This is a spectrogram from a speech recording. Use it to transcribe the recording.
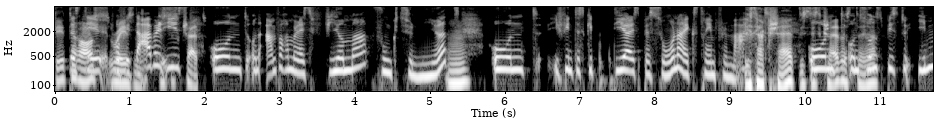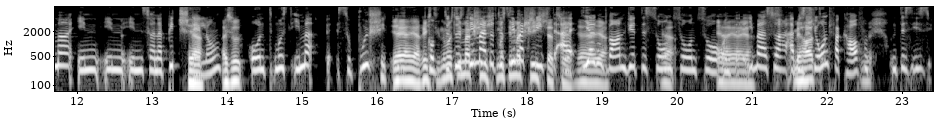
die, dass die raisen. profitabel Das ist ist, und, und einfach einmal als Firma funktioniert. Mhm. Und ich finde, das gibt dir als Persona extrem viel Macht. ist ja gescheit, das ist das und, und ja. sonst bist du immer in, in, in so einer Bittstellung Ja, also- und musst immer äh, so Bullshit. Ja, ja, ja, richtig. Du, musst tust immer Geschichte- du musst immer Geschichte äh, Ja, ja, ja. Irgendwann wird es so Ja. und so und so Ja, und ja, ja. immer so eine Vision verkaufen. Und das ist,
